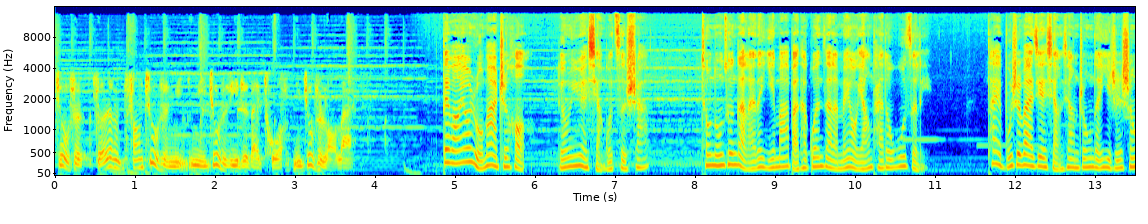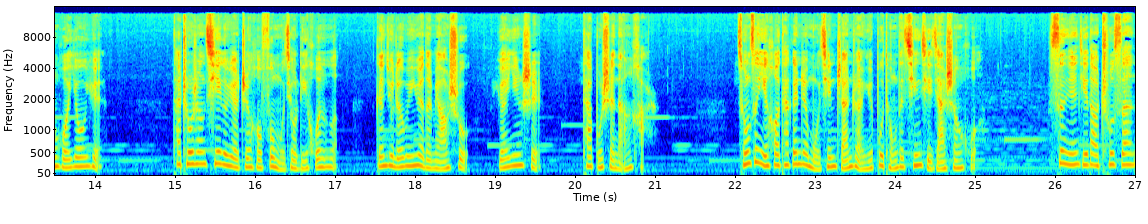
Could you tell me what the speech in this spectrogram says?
就是责任方就是你，你就是一直在拖，你就是老赖。被网友辱骂之后，刘明月想过自杀，从农村赶来的姨妈把她关在了没有阳台的屋子里。她也不是外界想象中的一直生活优越。她出生七个月之后，父母就离婚了。根据刘明月的描述。原因是，她不是男孩。从此以后，她跟着母亲辗转于不同的亲戚家生活。四年级到初三，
